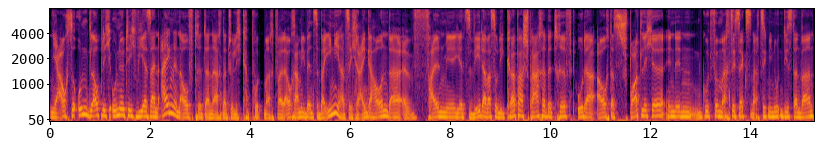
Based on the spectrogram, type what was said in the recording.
ja auch so unglaublich unnötig, wie er seinen eigenen Auftritt danach natürlich kaputt macht, weil auch Rami Benzebaini hat sich reingehauen. Da äh, fallen mir jetzt weder was so die Körpersprache betrifft oder auch das Sportliche in den gut 85, 86 Minuten, die es dann waren,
